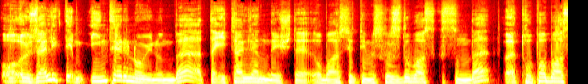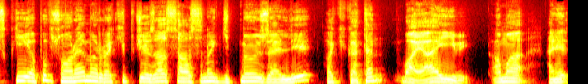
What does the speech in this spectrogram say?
O özellikle Inter'in oyununda hatta İtalya'nın da işte o bahsettiğimiz hızlı baskısında e, topa baskı yapıp sonra hemen rakip ceza sahasına gitme özelliği hakikaten bayağı iyi. Ama hani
